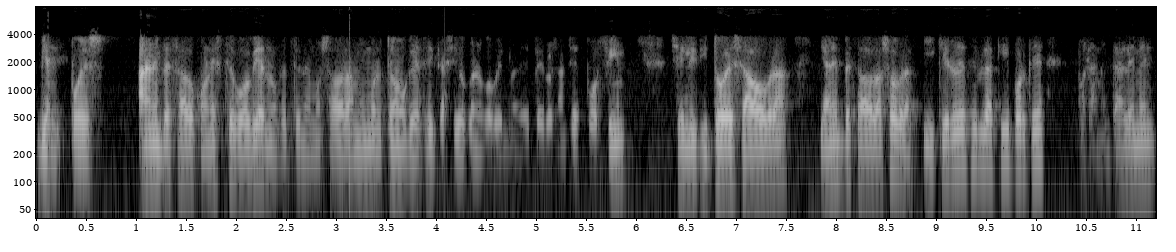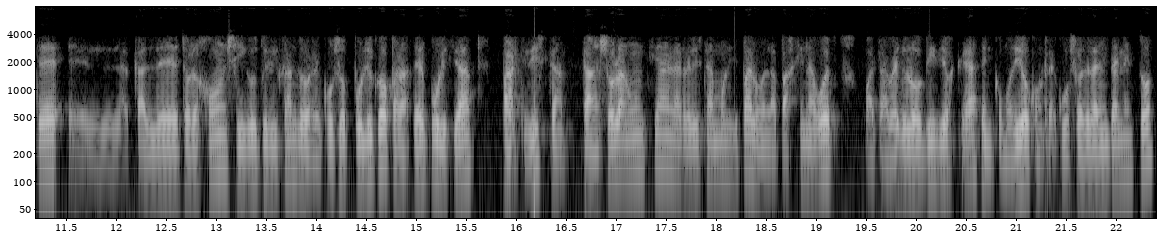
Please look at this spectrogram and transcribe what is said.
Bien, pues han empezado con este gobierno que tenemos ahora mismo, lo tengo que decir que ha sido con el gobierno de Pedro Sánchez, por fin se licitó esa obra y han empezado las obras. Y quiero decirlo aquí porque, pues lamentablemente, el alcalde de Torrejón sigue utilizando los recursos públicos para hacer publicidad partidista. Tan solo anuncia en la revista municipal o en la página web o a través de los vídeos que hacen, como digo, con recursos del ayuntamiento,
